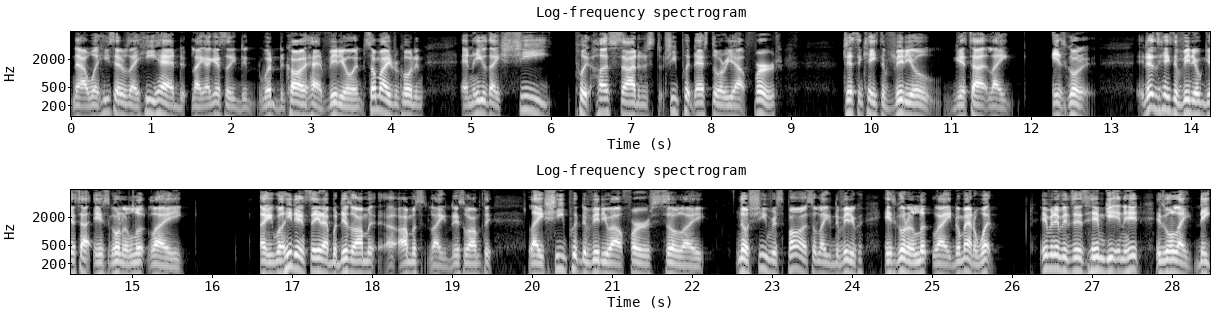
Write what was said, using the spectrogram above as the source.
Now what he said was like he had like I guess like the, what the car had video and somebody's recording, and he was like she put her side of the she put that story out first, just in case the video gets out. Like it's gonna, just in case the video gets out, it's gonna look like like well he didn't say that but this i'm uh, i'm like this is what i'm thinking like she put the video out first so like no she responds so like the video going to look like no matter what even if it's just him getting hit it's to like they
